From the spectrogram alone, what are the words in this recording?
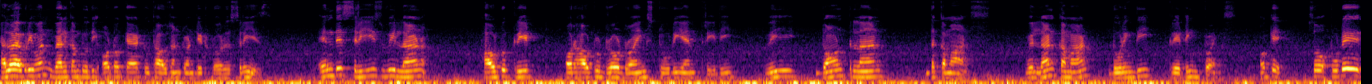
Hello everyone, welcome to the AutoCAD 2020 tutorial series. In this series we learn how to create or how to draw drawings 2D and 3D. We don't learn the commands. We learn command during the creating drawings. Okay. So today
